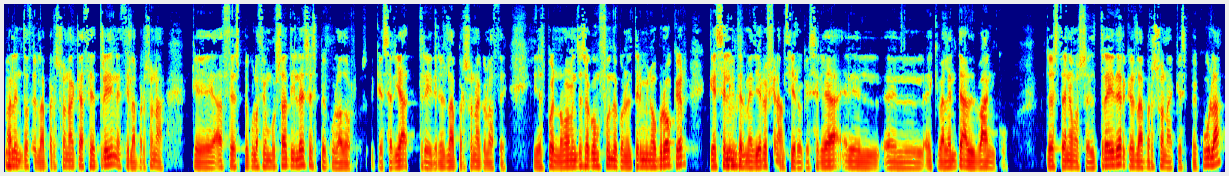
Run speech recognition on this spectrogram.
¿Vale? Entonces, la persona que hace trading, es decir, la persona que hace especulación bursátil es especulador, que sería trader, es la persona que lo hace. Y después, normalmente se confunde con el término broker, que es el intermediario financiero, que sería el, el equivalente al banco. Entonces, tenemos el trader, que es la persona que especula,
